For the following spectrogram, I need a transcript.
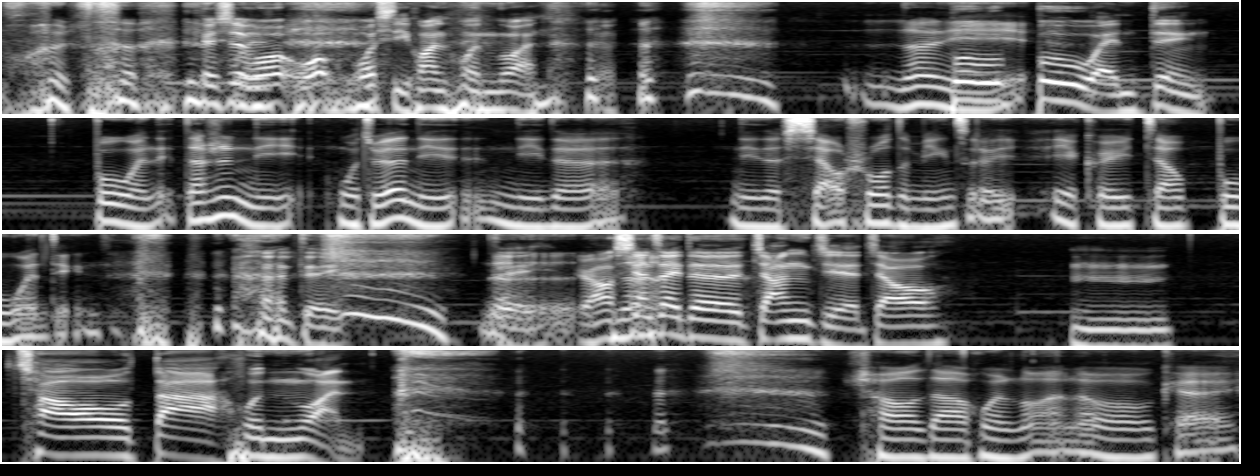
混 乱可是我我我喜欢混乱，那不你不稳定。不稳定，但是你，我觉得你你的你的小说的名字也可以叫不稳定。对对，然后现在的章节叫嗯超大混乱，超大混乱了。OK，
